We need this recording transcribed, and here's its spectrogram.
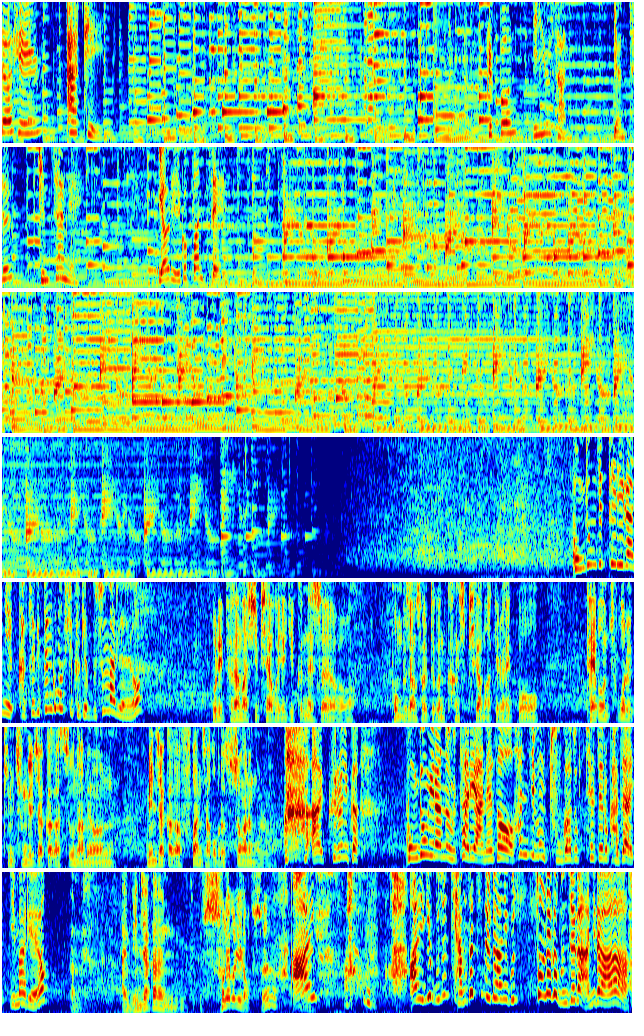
더 힐 파티. 극본 이유선 연출 김창회. 열일곱 번째 공동집필이라니 갑자기 뜬금없이 그게 무슨 말이에요? 우리 드라마 CP하고 얘기 끝냈어요. 본부장 설득은 강 CP가 맡기로 했고 대본 초고를 김충길 작가가 쓰고 나면 민 작가가 후반 작업으로 수정하는 걸로. 아, 그러니까 공동이라는 울타리 안에서 한 지붕 두 가족 체제로 가자 이 말이에요? 아니, 민 작가는 손해 볼 일 없어요. 아이, 아우, 아 이게 무슨 장사치들도 아니고 손해가 문제가 아니라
